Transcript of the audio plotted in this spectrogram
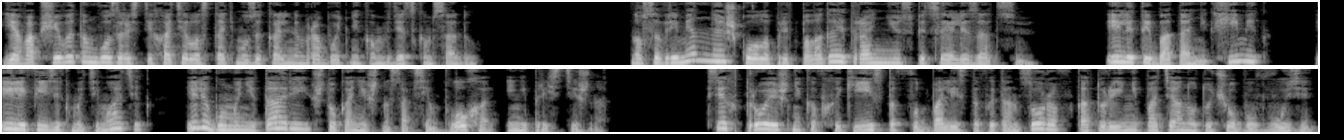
Я вообще в этом возрасте хотела стать музыкальным работником в детском саду. Но современная школа предполагает раннюю специализацию. Или ты ботаник-химик, или физик-математик, или гуманитарий, что, конечно, совсем плохо и непрестижно. Всех троечников, хоккеистов, футболистов и танцоров, которые не потянут учебу в ВУЗе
